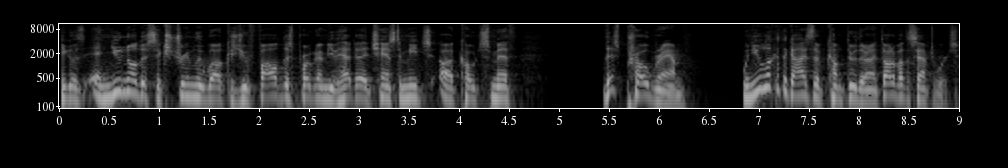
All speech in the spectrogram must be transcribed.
He goes, and you know this extremely well because you followed this program. You've had a chance to meet uh, Coach Smith. This program, when you look at the guys that have come through there, and I thought about this afterwards.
